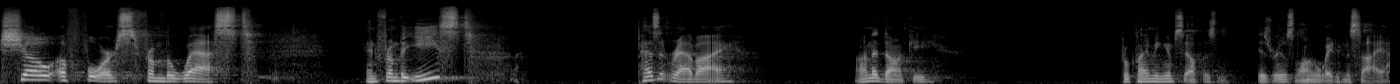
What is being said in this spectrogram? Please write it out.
show of force from the west. And from the east, peasant rabbi on a donkey proclaiming himself as Israel's long awaited Messiah.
